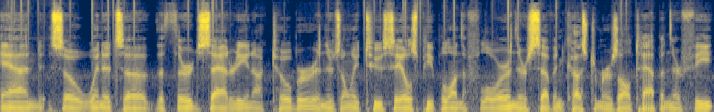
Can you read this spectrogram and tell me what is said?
And so when it's uh, the third Saturday in October and there's only two salespeople on the floor and there's seven customers all tapping their feet,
